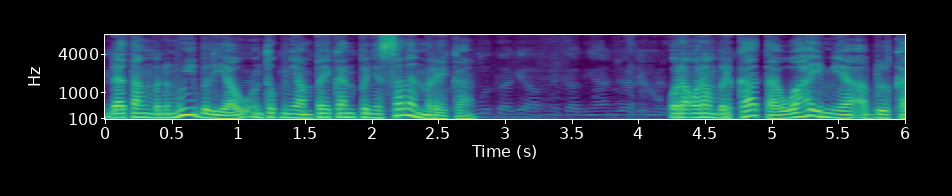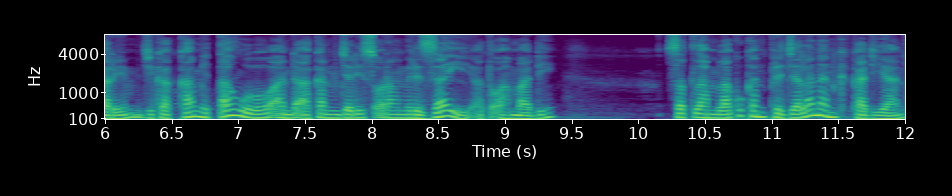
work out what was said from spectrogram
datang menemui beliau untuk menyampaikan penyesalan mereka. Orang-orang berkata, Wahai Mia Abdul Karim, jika kami tahu bahwa Anda akan menjadi seorang Mirzai atau Ahmadi, setelah melakukan perjalanan ke Kadian,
